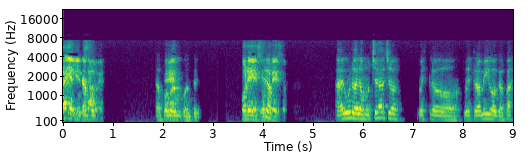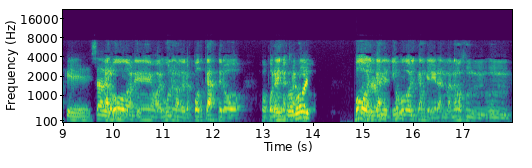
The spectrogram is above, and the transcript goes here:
ahí alguien sabe. Tampoco ¿Eh? encontré. Por eso, por eso. Alguno de los muchachos, nuestro, nuestro amigo capaz que sabe. Carbone o alguno de los podcasters o, por ahí nuestro amigo. Volcan, el tío Volcan, que le mandamos un, un,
